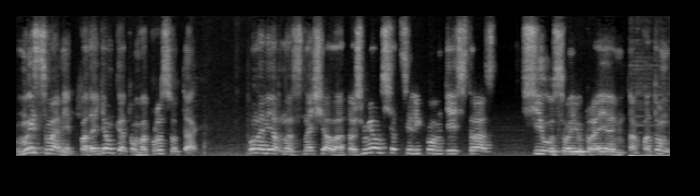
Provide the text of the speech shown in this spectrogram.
Мы с вами подойдем к этому вопросу так. Ну, наверное, сначала отожмемся целиком 10 раз, силу свою проявим, там, потом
